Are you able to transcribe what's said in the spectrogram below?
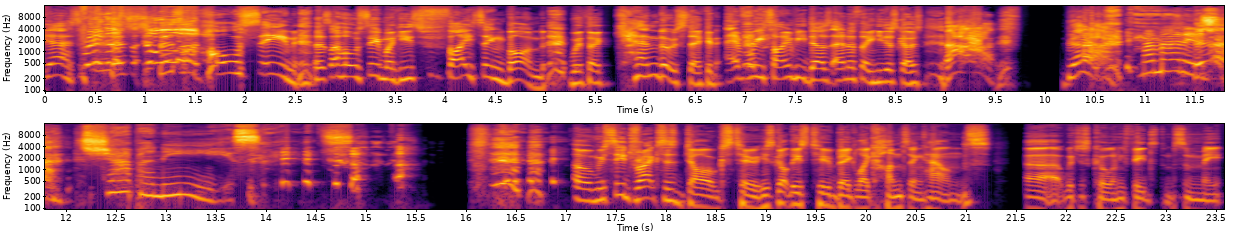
yes. bring a there's, there's a whole scene. There's a whole scene where he's fighting Bond with a kendo stick, and every time he does anything, he just goes ah. ah! My man is Ah! Japanese. so Oh, and we see Drax's dogs too. He's got these two big like hunting hounds, uh, which is cool, and he feeds them some meat.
